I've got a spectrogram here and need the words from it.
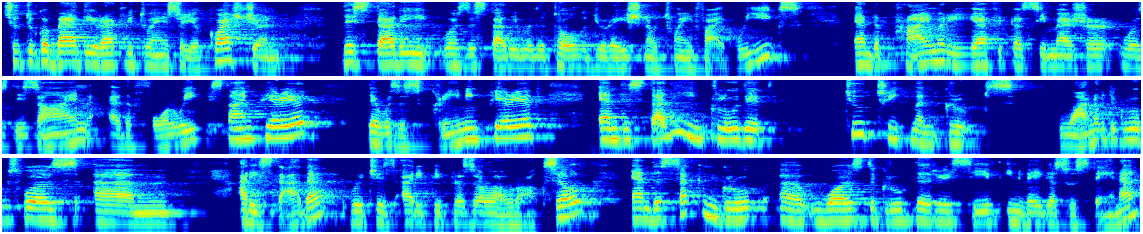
So, to go back directly to answer your question, this study was a study with a total duration of 25 weeks, and the primary efficacy measure was designed at a four weeks time period. There was a screening period, and the study included two treatment groups one of the groups was um, Aristada, which is aripiprazole lauroxil, and the second group uh, was the group that received Invega Sustenna,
